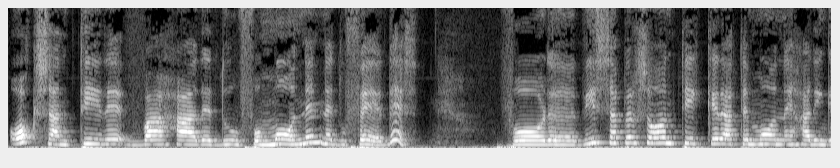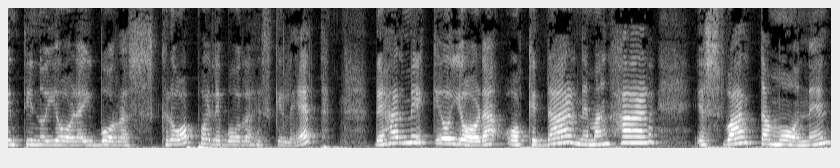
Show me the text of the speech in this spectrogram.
Och samtidigt, vad hade du för månen när du föddes? För eh, vissa personer tycker att en måne har ingenting att göra i våras kropp eller våras skelett. Det har mycket att göra och där när man har eh, svarta månen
